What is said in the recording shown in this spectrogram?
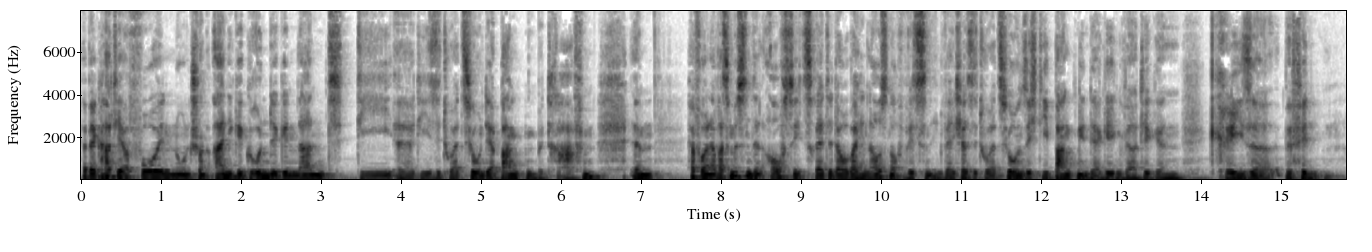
Herr Becker hat ja vorhin nun schon einige Gründe genannt, die äh, die Situation der Banken betrafen. Ähm, Herr Vollner, was müssen denn Aufsichtsräte darüber hinaus noch wissen, in welcher Situation sich die Banken in der gegenwärtigen Krise befinden?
